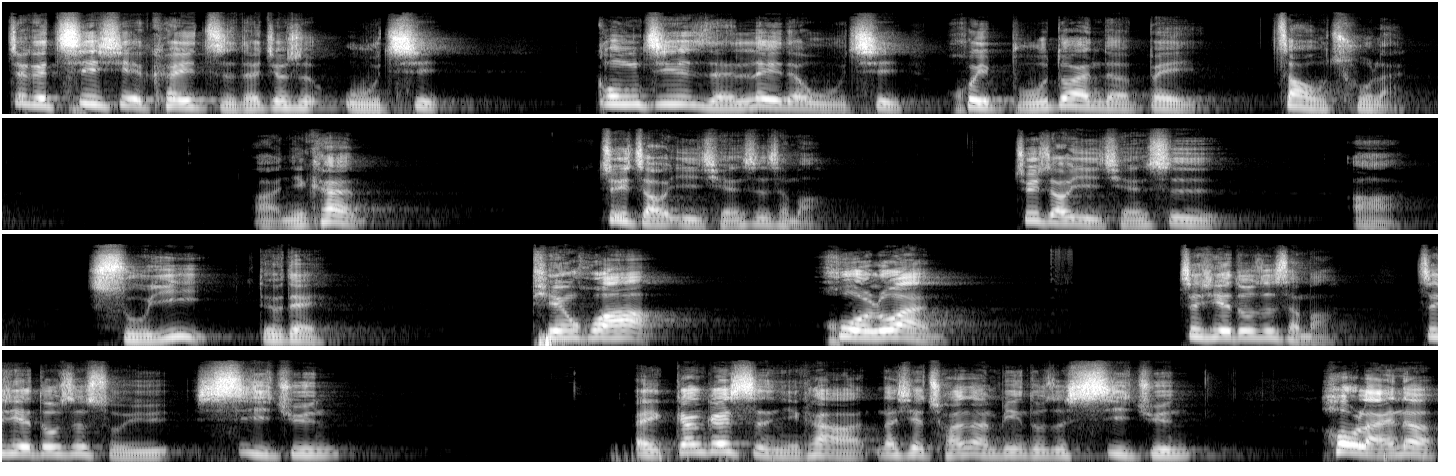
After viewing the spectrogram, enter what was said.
这个器械可以指的就是武器，攻击人类的武器会不断的被造出来。啊，你看，最早以前是什么？最早以前是啊，鼠疫，对不对？天花、霍乱，这些都是什么？这些都是属于细菌。哎，刚开始你看啊，那些传染病都是细菌，后来呢，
